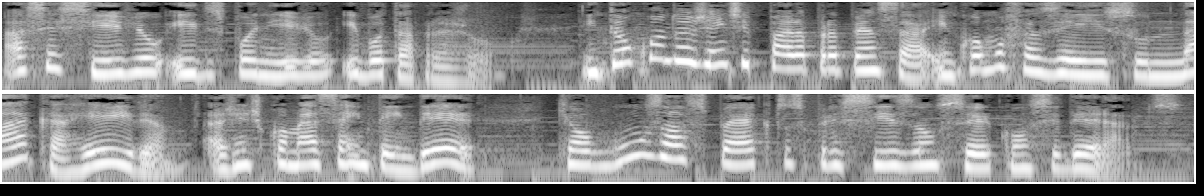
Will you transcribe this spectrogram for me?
acessível e disponível e botar para jogo. Então, quando a gente para para pensar em como fazer isso na carreira, a gente começa a entender que alguns aspectos precisam ser considerados.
